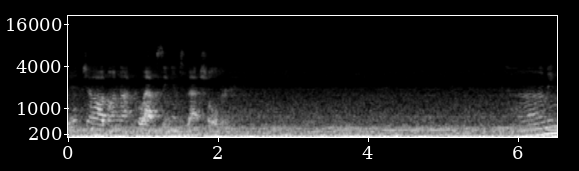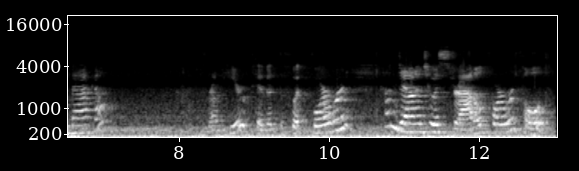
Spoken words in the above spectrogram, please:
Good job on not collapsing into that shoulder. Coming back up. From here, pivot the foot forward, come down into a straddle forward fold.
